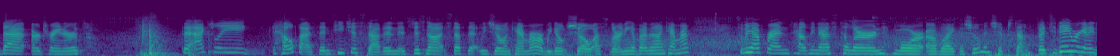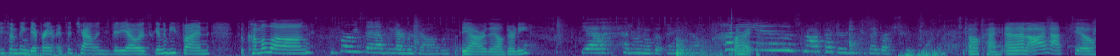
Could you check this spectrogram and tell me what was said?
that are trainers that actually help us and teach us stuff. And it's just not stuff that we show on camera or we don't show us learning about it on camera. So we have friends helping us to learn more of like the showmanship stuff. But today we're gonna do something different. It's a challenge video. It's gonna be fun. So come along. Before we set up, we gotta brush all of them. Yeah, are they all dirty? Yeah, I don't know about Penny though. Honey All right. is not that dirty because I brushed her this morning. Okay, and then I have to,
